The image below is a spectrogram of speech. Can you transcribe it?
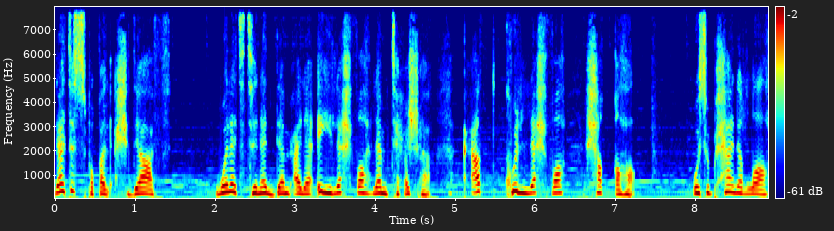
لا تسبق الأحداث ولا تتندم على أي لحظة لم تعشها. عط كل لحظة حقها. وسبحان الله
